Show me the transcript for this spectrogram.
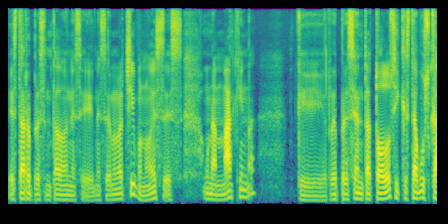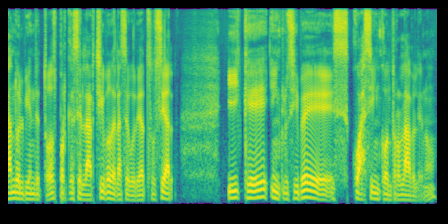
está representado en ese, en ese archivo, ¿no? Es, es una máquina que representa a todos y que está buscando el bien de todos porque es el archivo de la seguridad social. Y que inclusive es casi incontrolable, ¿no?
